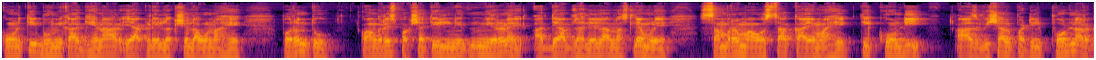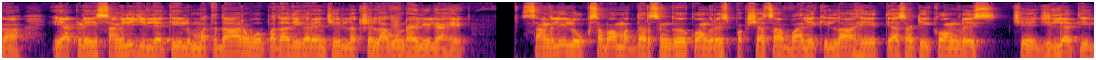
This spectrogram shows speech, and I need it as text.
कोणती भूमिका घेणार याकडे लक्ष लावून आहे. परंतु काँग्रेस पक्षातील नि निर्णय अद्याप झालेला नसल्यामुळे संभ्रमावस्था कायम आहे. ती कोंडी आज विशाल पाटील फोडणार का? याकडे सांगली जिल्ह्यातील मतदार व पदाधिकाऱ्यांचे लक्ष लागून राहिलेले आहे. सांगली लोकसभा मतदारसंघ काँग्रेस पक्षाचा बालेकिल्ला आहे. त्यासाठी काँग्रेसचे जिल्ह्यातील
